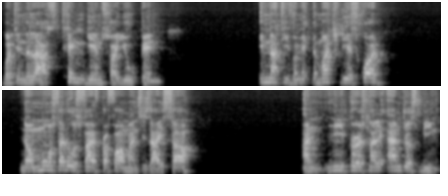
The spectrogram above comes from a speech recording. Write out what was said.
but in the last 10 games for Eupen, him not even make the match day squad. Now, most of those five performances I saw, and me personally, I'm just being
